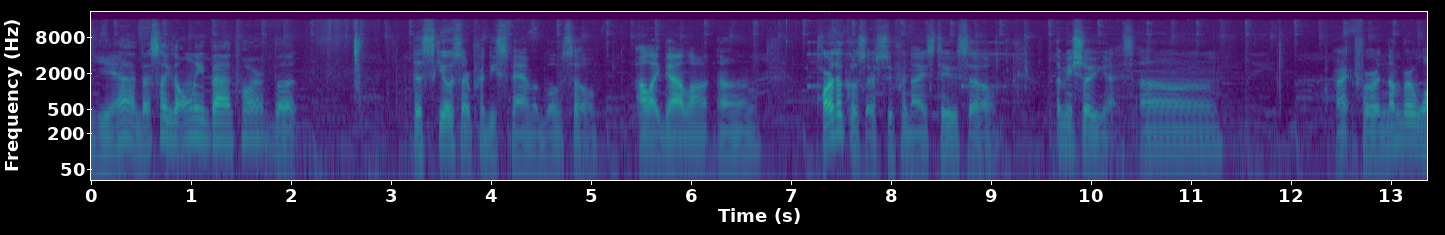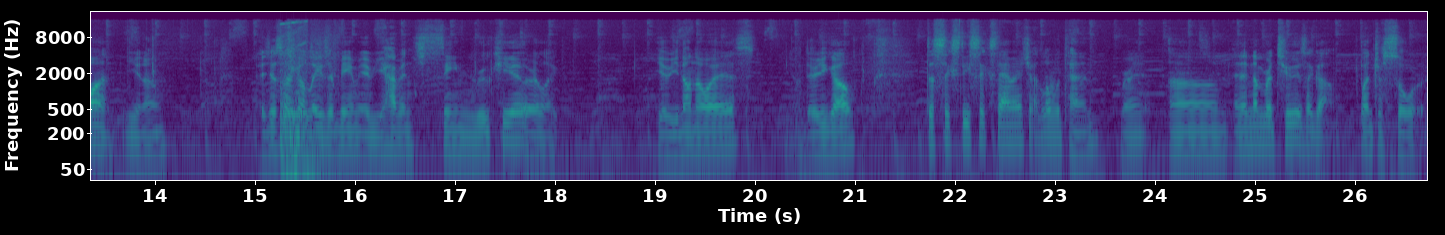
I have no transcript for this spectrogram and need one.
yeah, that's like the only bad part, but the skills are pretty spammable, so I like that a lot. Um, particles are super nice too, so let me show you guys. Um, Alright, for number one, you know, it's just like a laser beam. If you haven't seen Rukia or like, if you don't know what it is, you know, there you go. The 66 damage at level 10, right? Um, and then number two is like a bunch of sword.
